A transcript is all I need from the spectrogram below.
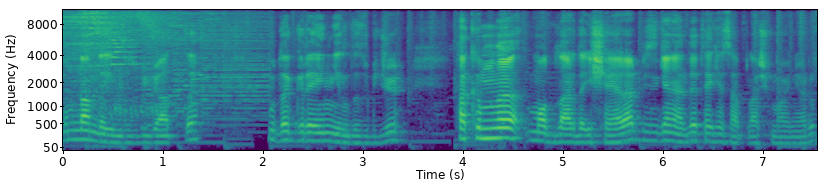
Bundan da yıldız gücü attı. Bu da Grey'in yıldız gücü. Takımlı modlarda işe yarar. Biz genelde tek hesaplaşma oynuyoruz.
